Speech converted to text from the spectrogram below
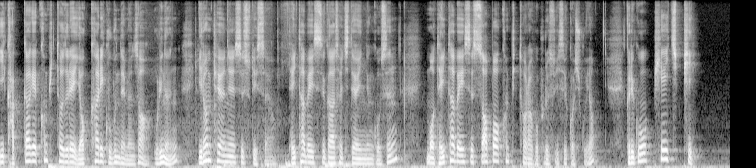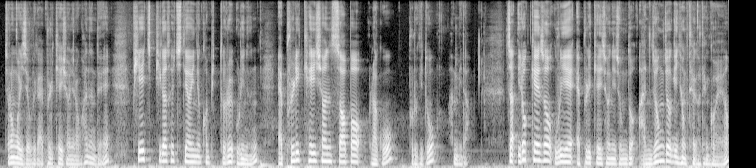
이 각각의 컴퓨터들의 역할이 구분되면서 우리는 이런 표현을 쓸 수도 있어요. 데이터베이스가 설치되어 있는 곳은 뭐 데이터베이스 서버 컴퓨터라고 부를 수 있을 것이고요. 그리고 PHP 저런 걸 이제 우리가 애플리케이션이라고 하는데 PHP가 설치되어 있는 컴퓨터를 우리는 애플리케이션 서버라고 부르기도 합니다. 자, 이렇게 해서 우리의 애플리케이션이 좀 더 안정적인 형태가 된 거예요.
